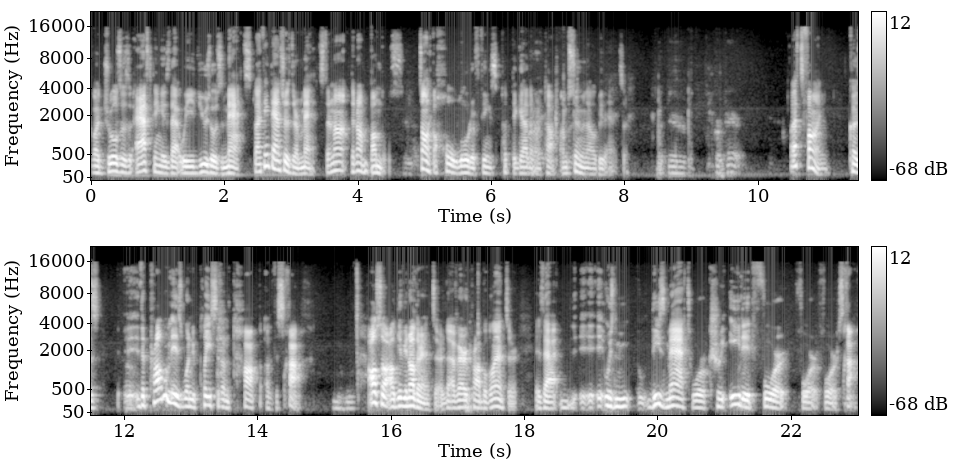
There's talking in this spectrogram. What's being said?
what Jules is asking is that we use those mats. But I think the answer is they're mats. They're not. They're not bundles. It's not like a whole load of things put together on top. I'm assuming that will be the answer. But they're prepared. That's fine because the problem is when you place it on top of the schach. Mhm. Also, I'll give you another answer. A very probable answer is that it, was these mats were created for for for schach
